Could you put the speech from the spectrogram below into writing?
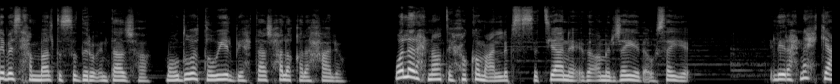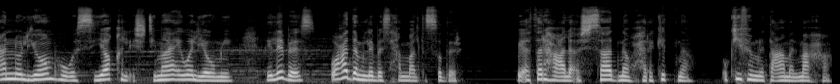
لبس حمالة الصدر وإنتاجها موضوع طويل بيحتاج حلقة لحاله. ولا رح نعطي حكم عن لبس الستيانة إذا أمر جيد أو سيء. اللي رح نحكي عنه اليوم هو السياق الاجتماعي واليومي للبس وعدم لبس حمالة الصدر بأثرها على أجسادنا وحركتنا. وكيف منتعامل معها.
